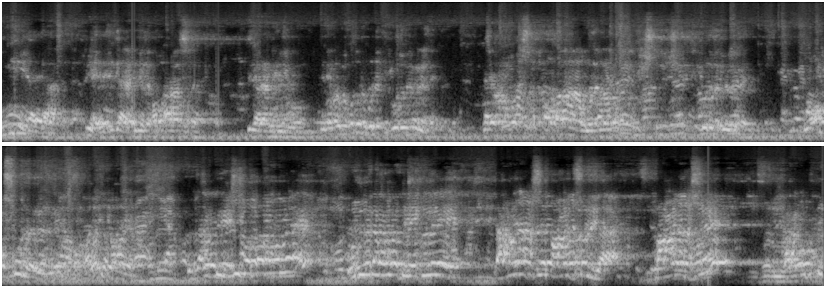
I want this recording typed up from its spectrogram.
নিয়ে বলে দেখলে ডানে আসলে বামে চলে যায় বামে আসলে পরবর্তী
